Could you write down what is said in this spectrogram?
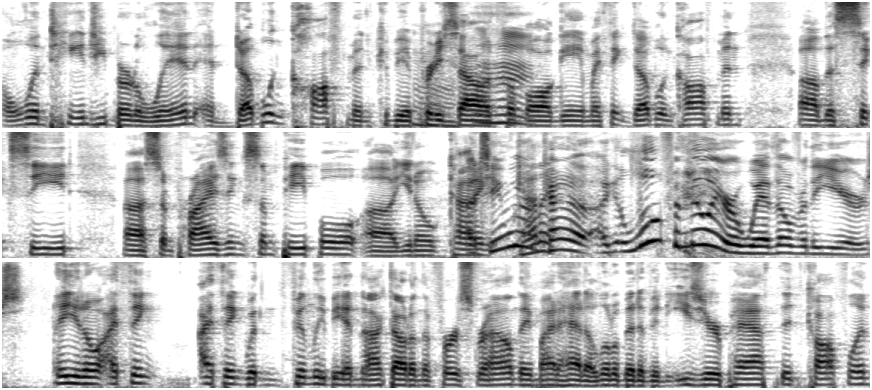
Olentangy Berlin and Dublin Coffman could be a pretty solid football game. I think Dublin Coffman, uh, the sixth seed, uh, surprising some people. Uh, you know, kind of a of team we were kind of a little familiar with over the years. You know, I think I think with Findlay being knocked out in the first round, they might have had a little bit of an easier path than Coughlin,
